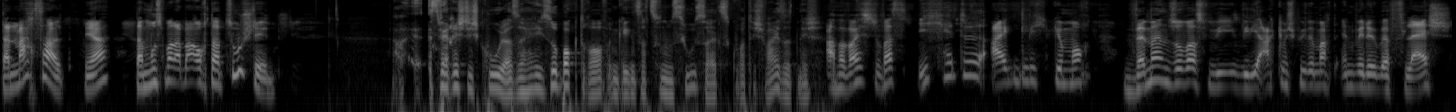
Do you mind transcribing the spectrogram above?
dann mach's halt, ja? Dann muss man aber auch dazustehen. Es wäre richtig cool, also hätte ich so Bock drauf, im Gegensatz zu einem Suicide Squad, ich weiß es nicht. Aber weißt du was, ich hätte eigentlich gemocht, wenn man sowas wie, wie die Arkham-Spiele macht, entweder über Flash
